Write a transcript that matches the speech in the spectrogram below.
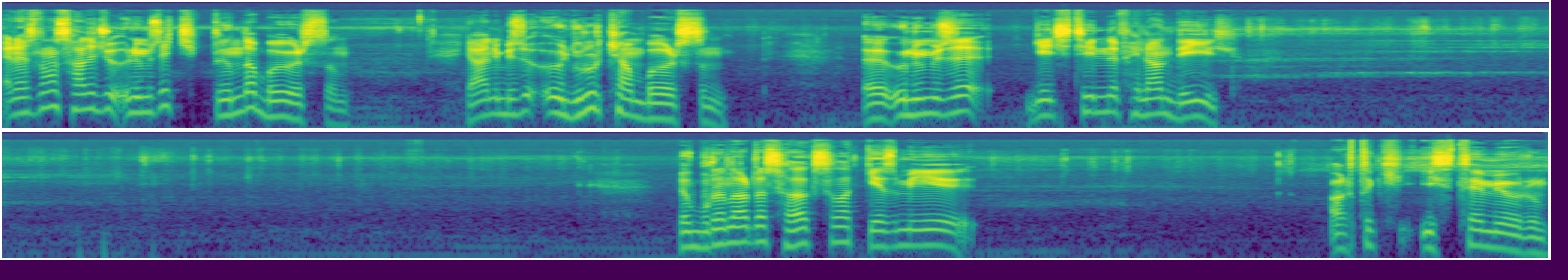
En azından sadece önümüze çıktığında bağırsın. Yani bizi öldürürken bağırsın. Ee, önümüze geçtiğinde falan değil. Ve buralarda salak salak gezmeyi artık istemiyorum.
